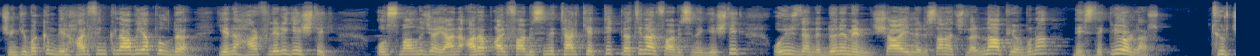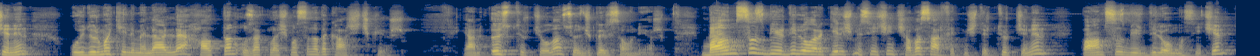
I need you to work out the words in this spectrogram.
Çünkü bakın bir harf inkılabı yapıldı. Yeni harfleri geçtik. Osmanlıca yani Arap alfabesini terk ettik. Latin alfabesine geçtik. O yüzden de dönemin şairleri, sanatçıları ne yapıyor buna? Destekliyorlar. Türkçenin uydurma kelimelerle halktan uzaklaşmasına da karşı çıkıyor. Yani öz Türkçe olan sözcükleri savunuyor. Bağımsız bir dil olarak gelişmesi için çaba sarf etmiştir Türkçenin. Bağımsız bir dil olması için.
